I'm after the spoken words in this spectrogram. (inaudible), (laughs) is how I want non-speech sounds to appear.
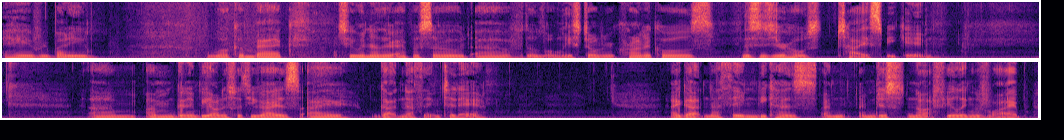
Hey, everybody. Welcome back to another episode of the Lonely Stoner Chronicles. This is your host, Ty, speaking. Um, I'm going to be honest with you guys. I got nothing today. I got nothing because I'm I'm just not feeling the vibe.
